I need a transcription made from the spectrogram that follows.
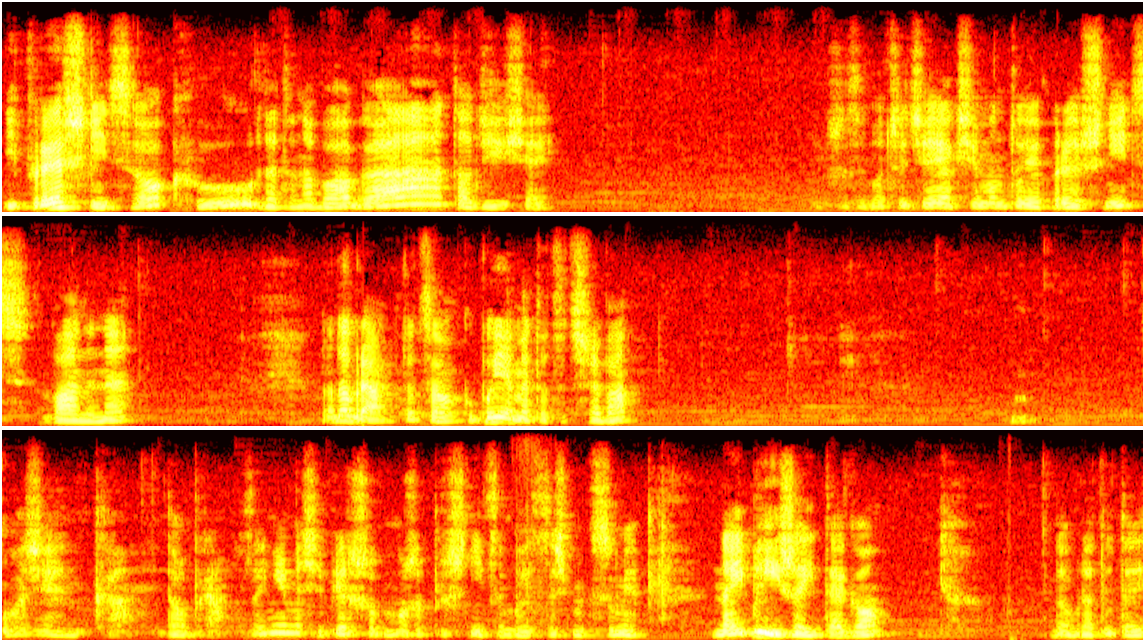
I prysznic. O kurde, to na bogato dzisiaj. Także zobaczycie jak się montuje prysznic, wannę. No dobra, to co? Kupujemy to co trzeba. Łazienka. Dobra, zajmiemy się pierwszą może prysznicem, bo jesteśmy w sumie najbliżej tego. Dobra, tutaj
